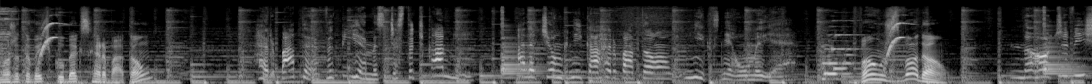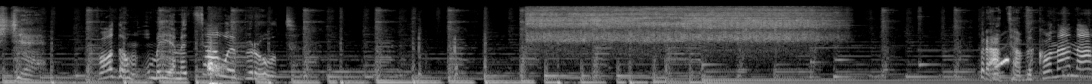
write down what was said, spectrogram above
Może to być kubek z herbatą? Herbatę wypijemy z ciasteczkami, ale ciągnika herbatą nikt nie umyje. Wąż z wodą. No oczywiście. Wodą umyjemy cały brud. Praca wykonana.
